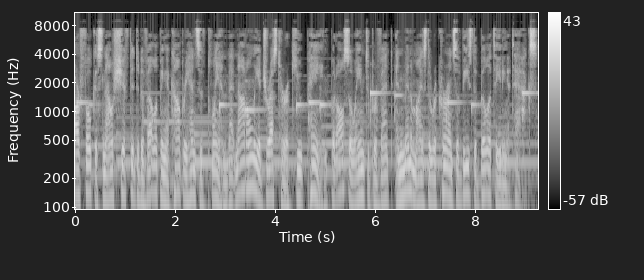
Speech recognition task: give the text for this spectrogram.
Our focus now shifted to developing a comprehensive plan that not only addressed her acute pain but also aimed to prevent and minimize the recurrence of these debilitating attacks.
